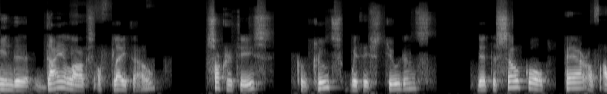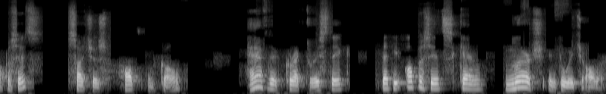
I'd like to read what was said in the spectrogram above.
In the dialogues of Plato, Socrates concludes with his students that the so-called pair of opposites, such as hot and cold, have the characteristic that the opposites can merge into each other.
